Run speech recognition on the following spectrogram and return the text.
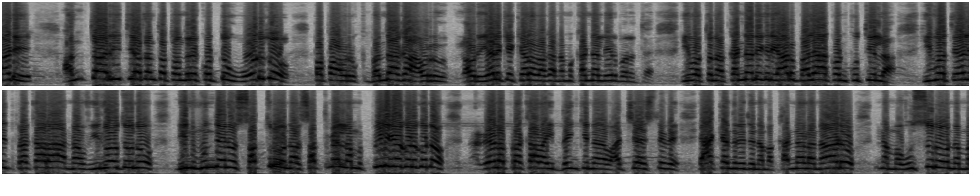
ಮಾಡಿ ಅಂತ ರೀತಿಯಾದಂತ ತೊಂದರೆ ಕೊಟ್ಟು ಓಡಿದು ಪಾಪ ಅವರು ಬಂದಾಗ ಅವರು ಅವ್ರ ಹೇಳಿಕೆ ಕೇಳುವಾಗ ನಮ್ಮ ಕಣ್ಣಲ್ಲಿ ನೀರು ಬರುತ್ತೆ. ಇವತ್ತು ನಾವು ಕನ್ನಡಿಗರು ಯಾರು ಬಲೆ ಹಾಕೊಂಡು ಕೂತಿಲ್ಲ. ಇವತ್ತು ಹೇಳಿದ ಪ್ರಕಾರ ನಾವು ಇರೋದೂ ಇನ್ನು ಮುಂದೇನು ಸತ್ರು, ನಾವು ಸತ್ ಮೇಲೆ ನಮ್ಮ ಪೀಳಿಗೆಗಳಿಗೂ ನಾವು ಹೇಳೋ ಪ್ರಕಾರ ಈ ಬೆಂಕಿನ ನಾವು ಹಚ್ಚರಿಸ್ತೀವಿ ಯಾಕಂದ್ರೆ ಇದು ನಮ್ಮ ಕನ್ನಡ ನಾಡು, ನಮ್ಮ ಉಸಿರು, ನಮ್ಮ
